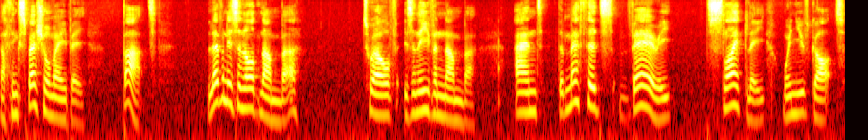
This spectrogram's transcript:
Nothing special maybe, but 11 is an odd number, 12 is an even number, and the methods vary slightly when you've got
